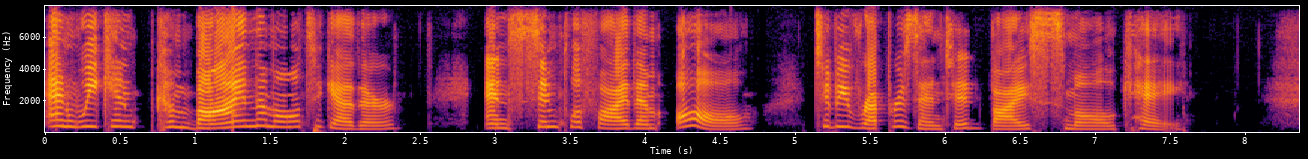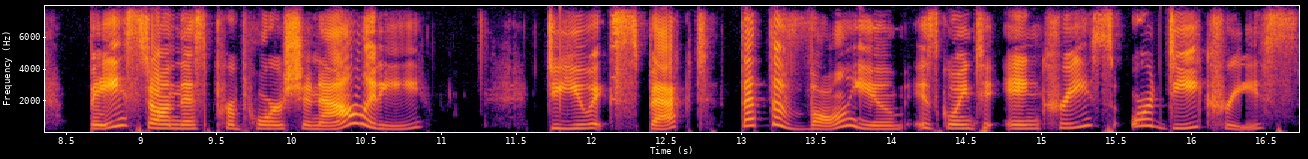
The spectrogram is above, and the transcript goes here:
and we can combine them all together and simplify them all to be represented by small k. Based on this proportionality, do you expect that the volume is going to increase or decrease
